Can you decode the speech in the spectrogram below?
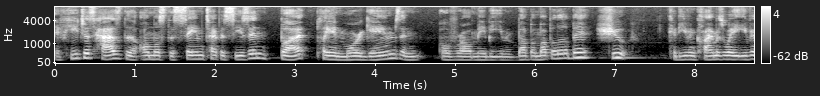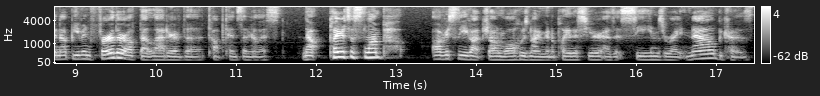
if he just has the almost the same type of season, but playing more games and overall maybe even bump him up a little bit, shoot, could even climb his way even up even further up that ladder of the top 10 center list. Now, players to slump, obviously you got John Wall, who's not even going to play this year as it seems right now. Because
